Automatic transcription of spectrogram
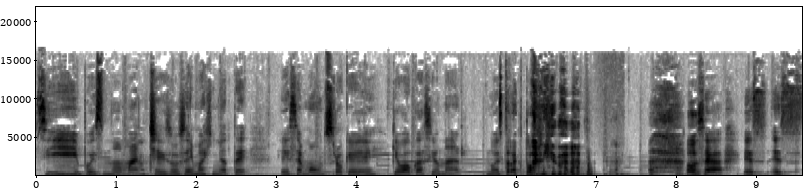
Sí, pues no manches, o sea, imagínate ese monstruo que, que va a ocasionar nuestra actualidad. o sea, es, es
